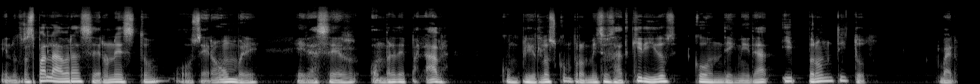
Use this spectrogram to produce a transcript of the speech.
En otras palabras, ser honesto o ser hombre era ser hombre de palabra, cumplir los compromisos adquiridos con dignidad y prontitud. Bueno,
